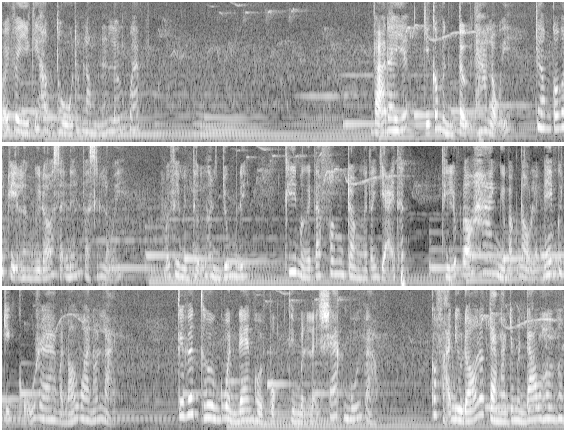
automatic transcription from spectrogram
Bởi vì cái hận thù trong lòng mình nó lớn quá. Và ở đây á, chỉ có mình tự tha lỗi chứ không có cái chuyện là người đó sẽ đến và xin lỗi bởi vì mình thử hình dung đi, khi mà người ta phân trần, người ta giải thích, thì lúc đó hai người bắt đầu lại đem cái chuyện cũ ra và nói qua nói lại. Cái vết thương của mình đang hồi phục thì mình lại sát muối vào. Có phải điều đó nó càng làm cho mình đau hơn không?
